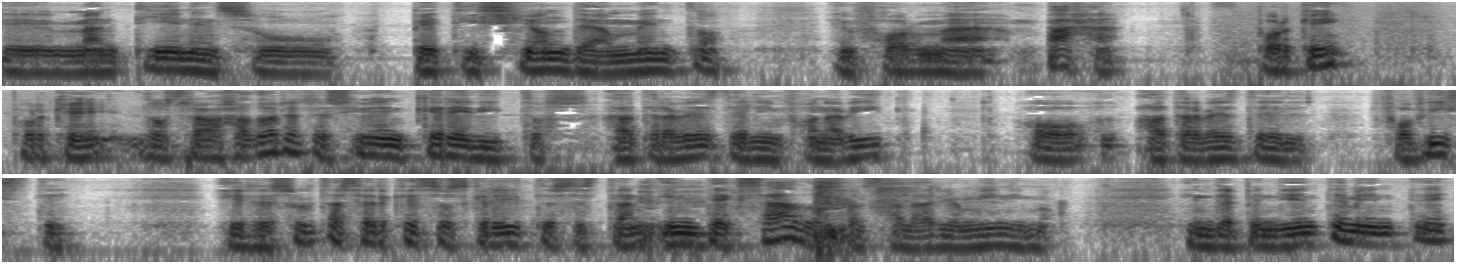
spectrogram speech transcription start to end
eh, mantienen su petición de aumento en forma baja. ¿Por qué? Porque los trabajadores reciben créditos a través del Infonavit o a través del Fobiste y resulta ser que esos créditos están indexados al salario mínimo, independientemente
